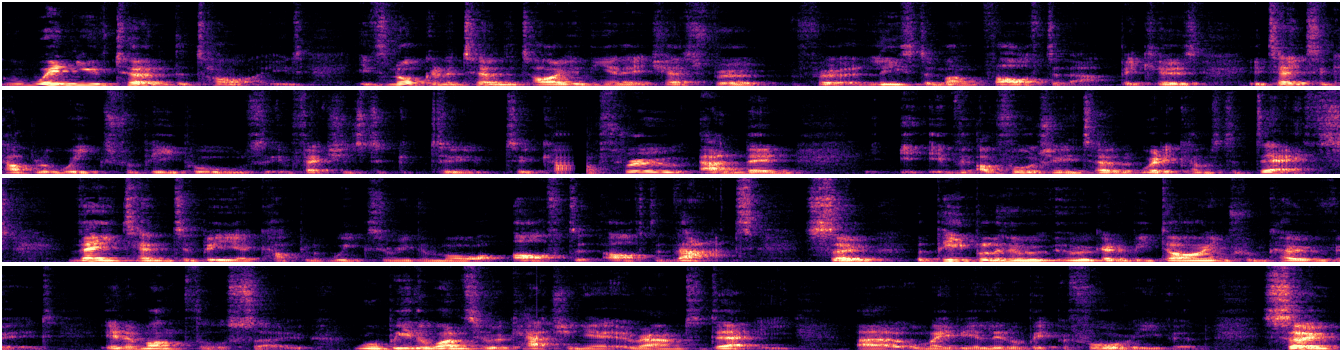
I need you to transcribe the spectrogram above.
when you've turned the tide, it's not going to turn the tide in the NHS for, for at least a month after that because it takes a couple of weeks for people's infections to, to, to come through. And then, if, unfortunately, in terms, when it comes to deaths, they tend to be a couple of weeks or even more after after that. So the people who, who are going to be dying from COVID in a month or so will be the ones who are catching it around today, uh, or maybe a little bit before even. So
